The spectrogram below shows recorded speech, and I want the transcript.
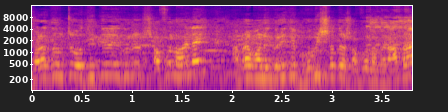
ষড়যন্ত্র অতীতে এগুলো সফল হয় নাই। আমরা মনে করি যে ভবিষ্যতেও সফল হবে না। আমরা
